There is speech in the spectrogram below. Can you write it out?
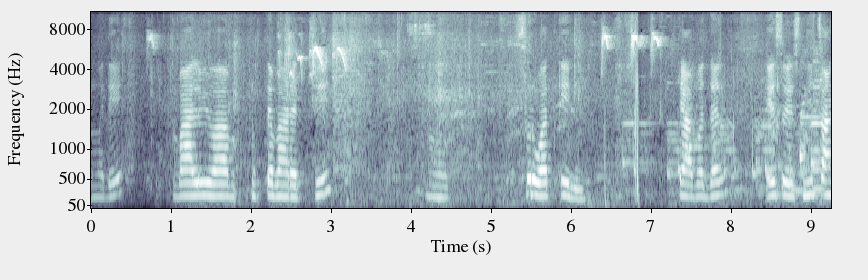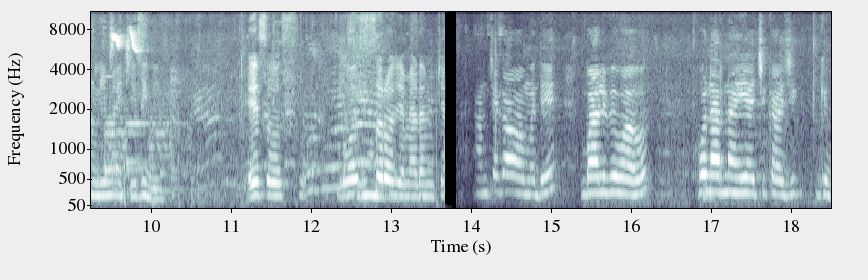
मध्ये बालविवाह मुक्त भारतची सुरुवात केली. त्याबद्दल एस ओ एसनी चांगली माहिती दिली. एस ओ व सरोजा मॅडमच्या आमच्या गावामध्ये बालविवाह होणार नाही याची काळजी घेऊ.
